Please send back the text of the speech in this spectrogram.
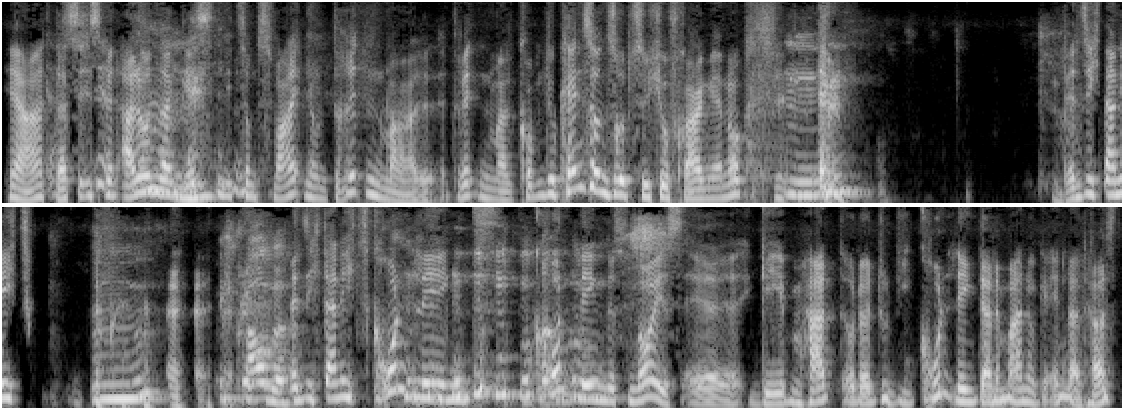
Ja, das, Das ist mit all unseren Gästen, die zum zweiten und dritten Mal, dritten Mal kommen. Du kennst unsere Psychofragen ja noch. Mhm. Wenn sich da nichts, Mhm. Ich glaube. wenn sich da nichts grundlegend, grundlegendes Neues äh, gegeben hat oder du die grundlegend deine Meinung geändert hast,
